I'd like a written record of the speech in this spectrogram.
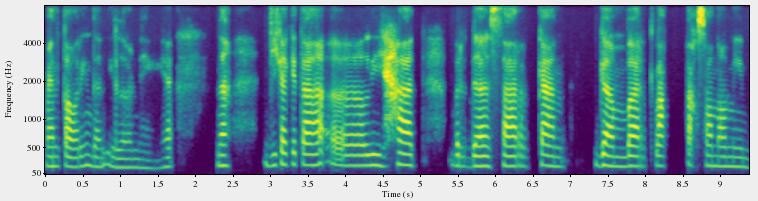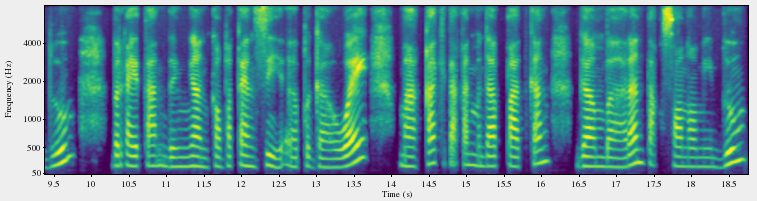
mentoring dan e-learning ya. Nah, jika kita uh, lihat berdasarkan gambar taksonomi Bloom berkaitan dengan kompetensi uh, pegawai, maka kita akan mendapatkan gambaran taksonomi Bloom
